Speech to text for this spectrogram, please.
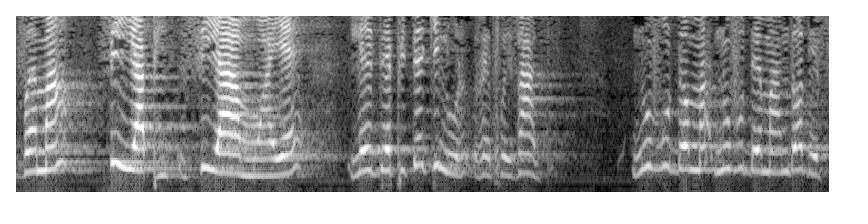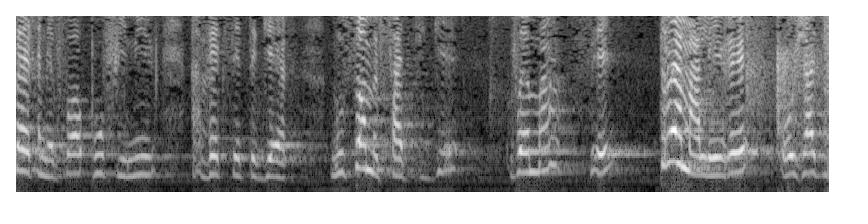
Vraiment, s'il y s'il y a moyen, les députés qui nous représentent, nous vous, demandons de faire un effort pour finir avec cette guerre. Nous sommes fatigués. Vraiment, c'est très malheureux au du.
